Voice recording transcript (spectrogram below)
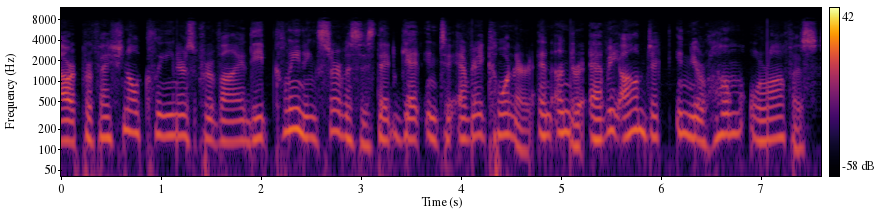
Our professional cleaners provide deep cleaning services that get into every corner and under every object in your home or office.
